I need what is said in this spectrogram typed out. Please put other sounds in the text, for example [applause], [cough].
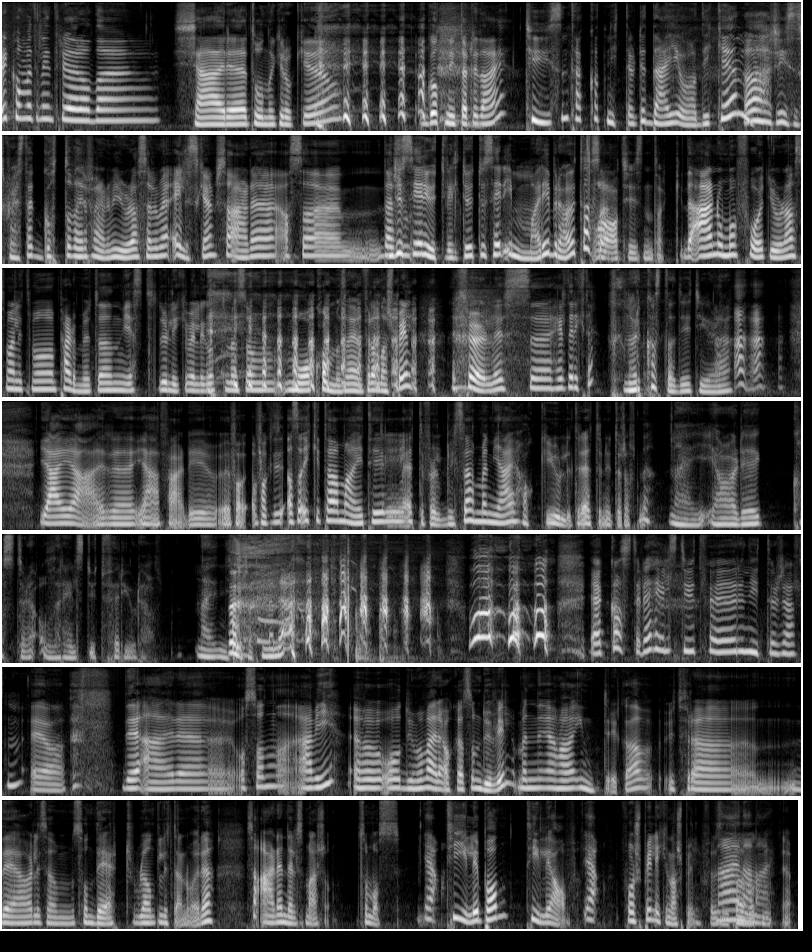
Velkommen til Interiørrådet, kjære Tone Kroken. [laughs] Godt nyttår til deg. Tusen takk, godt nyttår til deg òg, Dikken. Ah, Jesus Christ, det er godt å være ferdig med jula. Selv om jeg elsker den, så er det altså det er Du som- ser uthvilt ut. Du ser innmari bra ut, altså. Å, tusen takk. Det er noe med å få ut jula som er litt med å pælme ut en gjest du liker veldig godt, men som [laughs] må komme seg hjem fra nachspiel. Det føles eh, helt riktig. Når kasta du ut jula? [laughs] Jeg er, eh, jeg er ferdig, eh, faktisk. Altså, ikke ta meg til etterfølgelse, men jeg har ikke juletre etter nyttårsaften, jeg. Nei, jeg har det Kaster det aller helst ut før julaften. Nei, nyttårsaften, men jeg [laughs] Jeg kaster det helst ut før nyttårsaften. Ja. Det er eh, Og sånn er vi. Og du må være akkurat som du vil. Men jeg har inntrykk av, ut fra det jeg har liksom sondert blant lytterne våre, så er det en del som er sånn. Som oss. Ja. Tidlig på'n, tidlig av. Ja. Vorspiel, ikke nachspiel. For å si Nei, det på den nei. Ja.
